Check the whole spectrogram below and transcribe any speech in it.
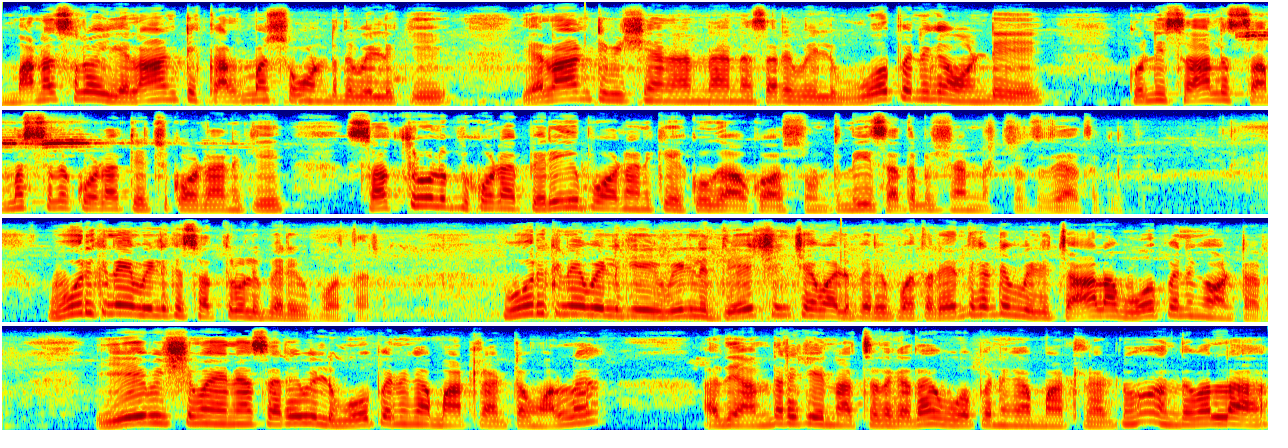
మనసులో ఎలాంటి కల్మషం ఉండదు వీళ్ళకి. ఎలాంటి విషయాన్నైనా సరే వీళ్ళు ఓపెన్గా ఉండి కొన్నిసార్లు సమస్యలు కూడా తెచ్చుకోవడానికి శత్రువులు కూడా పెరిగిపోవడానికి ఎక్కువగా అవకాశం ఉంటుంది ఈ శతభిష నక్షత్ర జాతకులకి. ఊరికినే వీళ్ళకి శత్రువులు పెరిగిపోతారు. ఊరికినే వీళ్ళకి వీళ్ళని ద్వేషించే వాళ్ళు పెరిగిపోతారు. ఎందుకంటే వీళ్ళు చాలా ఓపెన్గా ఉంటారు. ఏ విషయమైనా సరే వీళ్ళు ఓపెన్గా మాట్లాడటం వల్ల అది అందరికీ నచ్చదు కదా ఓపెన్గా మాట్లాడడం. అందువల్ల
